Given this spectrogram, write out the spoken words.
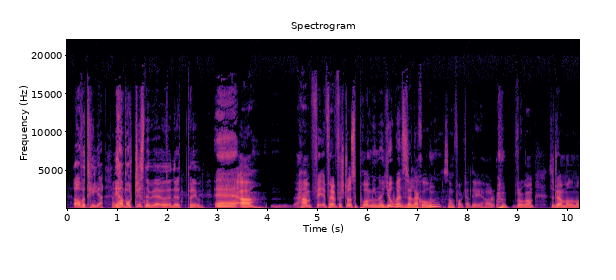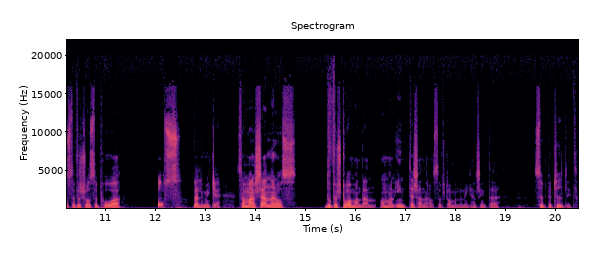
Av och till ja. Ja. Är han bortrest nu eh, under ett period? Eh, ja. Han, för att förstå sig på min och Joels relation, som folk alltid har frågat om, så tror jag man måste förstå sig på oss väldigt mycket. Så om man känner oss, då förstår man den. Om man inte känner oss så förstår man den kanske inte supertydligt.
